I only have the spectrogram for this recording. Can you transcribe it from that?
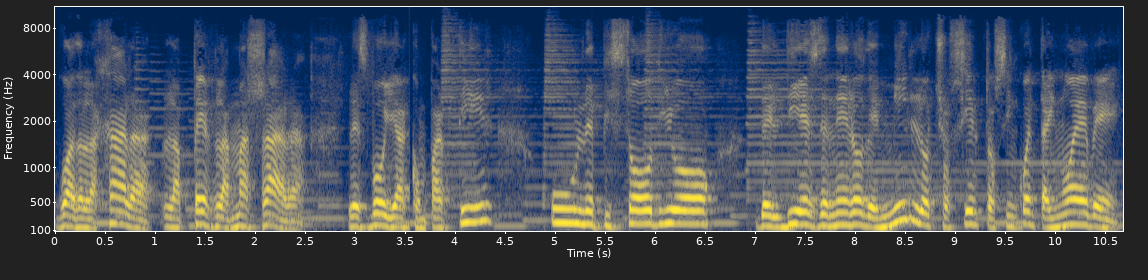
Guadalajara, la perla más rara. Les voy a compartir un episodio del 10 de enero de 1859,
